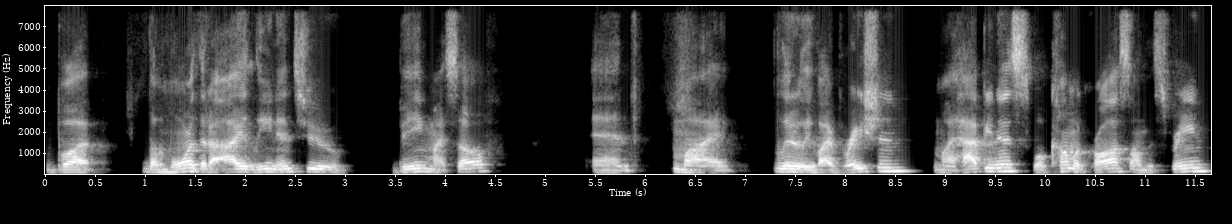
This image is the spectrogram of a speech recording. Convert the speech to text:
but the more that i lean into being myself and my literally vibration my happiness will come across on the screen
